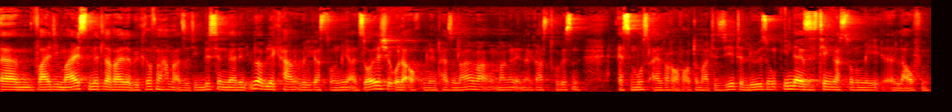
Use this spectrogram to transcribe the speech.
ähm, weil die meisten mittlerweile begriffen haben, also die ein bisschen mehr den Überblick haben über die Gastronomie als solche oder auch um den Personalmangel in der Gastro wissen, es muss einfach auf automatisierte Lösungen in der Systemgastronomie äh, laufen.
